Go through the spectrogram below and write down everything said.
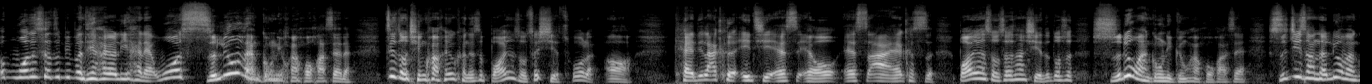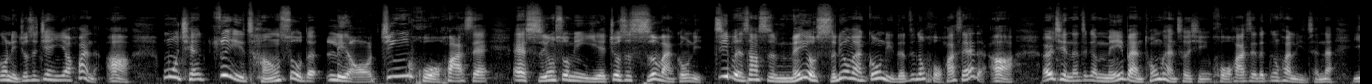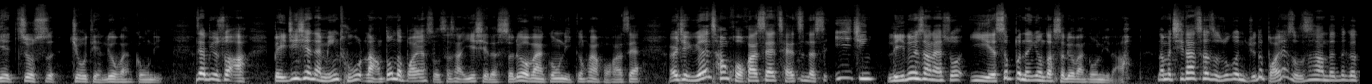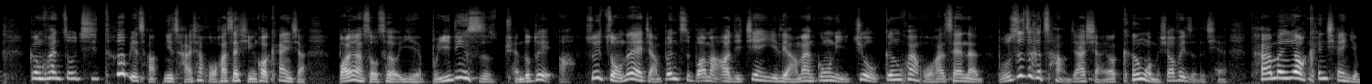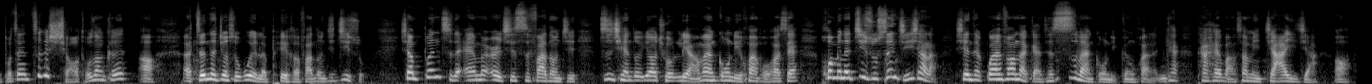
我的车子比本田还要厉害嘞，我十六万公里换火花塞的，这种情况很有可能是保养手册写错了啊。凯迪拉克 ATS L SRX 保养手册上写的都是十六万公里更换火花塞，实际上呢，六万公里就是建议要换的啊。目前最长寿的了金火花塞，哎，使用寿命也就是十五万公里，基本上是没有十六万公里的这种火花塞的啊。而且呢，这个美版同款车型火花塞的更换里程呢，也就是九点六万公里。再比如说啊。北京现代名图、朗动的保养手册上也写的十六万公里更换火花塞，而且原厂火花塞材质呢是一金，理论上来说也是不能用到十六万公里的啊。那么其他车子，如果你觉得保养手册上的那个更换周期特别长，你查一下火花塞型号看一下，保养手册也不一定是全都对啊。所以总的来讲，奔驰、宝马、奥迪建议两万公里就更换火花塞呢，不是这个厂家想要坑我们消费者的钱，他们要坑钱也不在这个小头上坑啊啊，真的就是为了配合发动机技术。像奔驰的 M 二七四发动机之前都要求两万公里换火花塞，后面的技术升级一下了，现在官方呢改成四万公里更换了。你看它还往上面加一加啊。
